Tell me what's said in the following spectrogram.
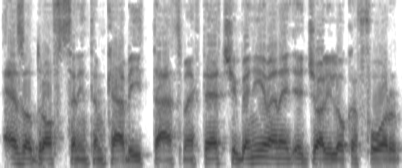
Ez a draft szerintem kb. itt állt meg tehetségben. Nyilván egy, egy Jolly Lokafor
